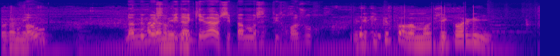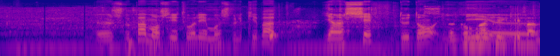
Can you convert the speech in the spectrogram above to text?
On va où? Non, mais moi j'ai envie d'un kebab. J'ai pas mangé depuis 3 jours. Mais quelque part, on va manger quoi, lui Euh, je veux pas manger étoilé. Moi, je veux le kebab. Il y a un chef dedans. Il est, euh,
